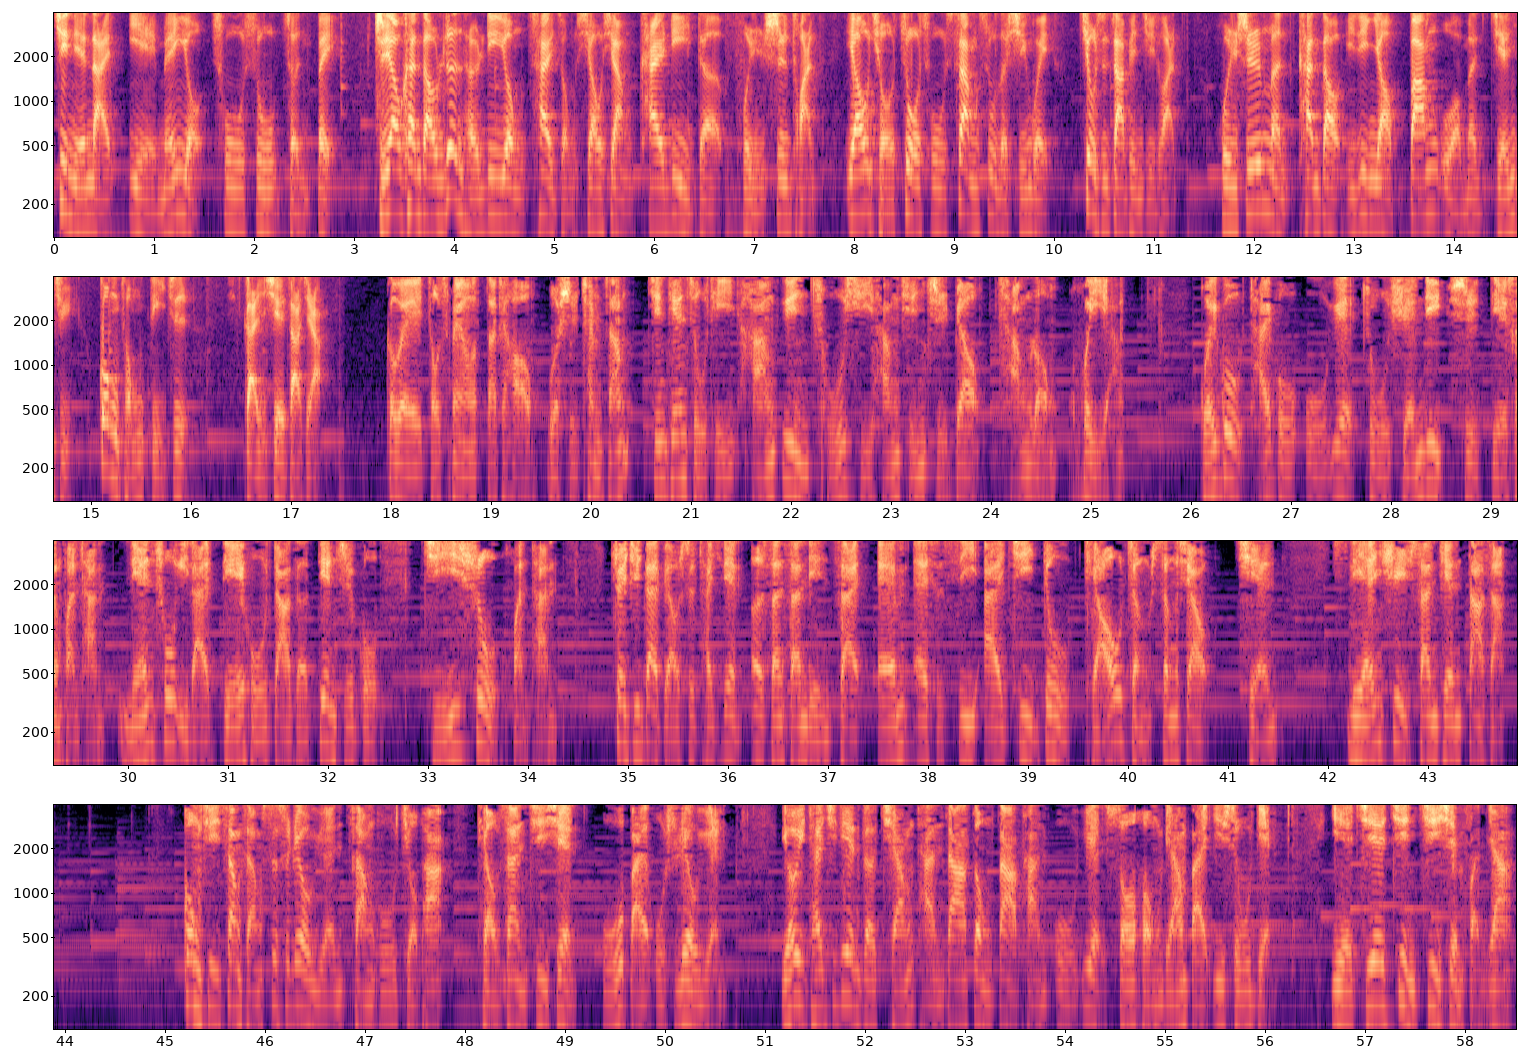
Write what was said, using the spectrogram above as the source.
近年来也没有出书准备。只要看到任何利用蔡总肖像开立的粉丝团，要求做出上述的行为，就是诈骗集团。粉丝们看到一定要帮我们检举，共同抵制。感谢大家。各位投资朋友，大家好，我是蔡明章。今天主题航运除息行情指标长荣、慧洋。回顾台股五月主旋律是跌升反弹，年初以来跌幅大的电子股急速反弹。最具代表是台积电二三三零，在 MSCI 季度调整生效前，连续三天大涨。共计上涨四十六元，涨幅九趴，挑战季线五百五十六元。由于台积电的强弹拉动大盘，五月收红两百一十五点，也接近季线反压。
